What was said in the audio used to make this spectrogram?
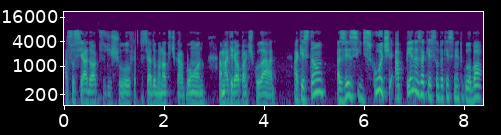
Associada a óxidos de enxofre, associada ao monóxido de carbono, a material particulado. A questão, às vezes, se discute apenas a questão do aquecimento global,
